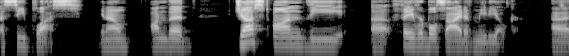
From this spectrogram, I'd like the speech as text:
a C plus. You know, on the just on the uh, favorable side of mediocre. Uh,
